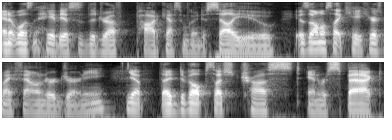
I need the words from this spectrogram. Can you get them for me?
and it wasn't, hey, this is the Drift podcast I'm going to sell you. It was almost like, hey, here's my founder journey. Yep. That I developed such trust and respect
